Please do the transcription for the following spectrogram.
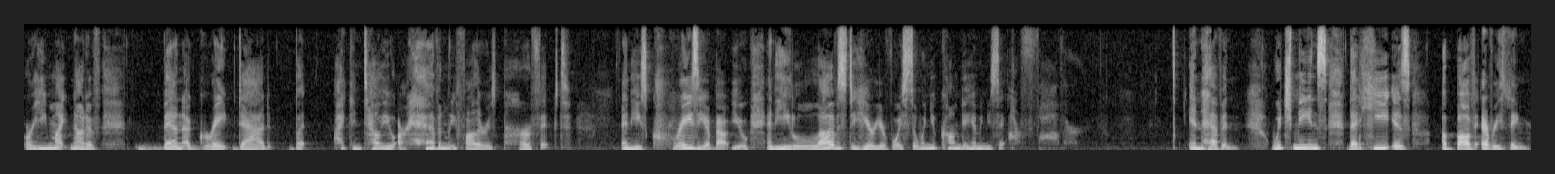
or he might not have been a great dad. But I can tell you, our Heavenly Father is perfect and he's crazy about you and he loves to hear your voice. So when you come to him and you say, Our Father in heaven, which means that he is above everything,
